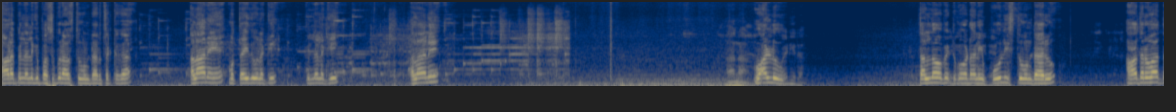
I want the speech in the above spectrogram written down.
ఆడపిల్లలకి పసుపు రాస్తూ ఉంటారు చక్కగా. అలానే ముత్తైదువులకి పిల్లలకి. అలానే వాళ్ళు తల్లో పెట్టుకోవడానికి పూలు ఇస్తూ ఉంటారు. ఆ తర్వాత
